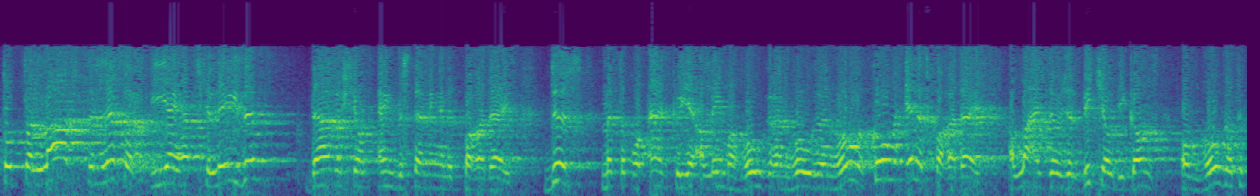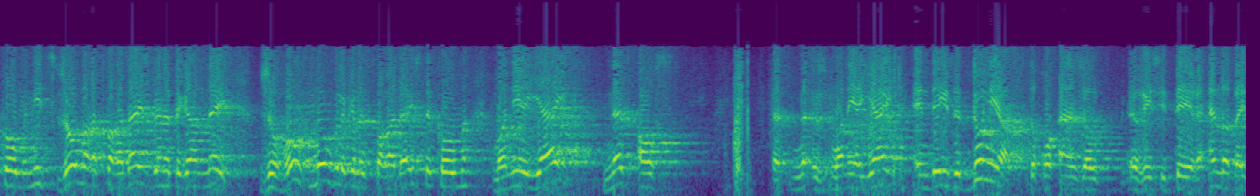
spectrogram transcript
Tot de laatste letter die jij hebt gelezen daar is jouw eindbestemming in het paradijs. Dus met de Koran kun je alleen maar hoger en hoger en hoger komen in het paradijs. Allah biedt jou die kans om hoger te komen. Niet zomaar het paradijs binnen te gaan. Nee, zo hoog mogelijk in het paradijs te komen. Wanneer jij, net als wanneer jij in deze dunya de Koran zou reciteren en daarbij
